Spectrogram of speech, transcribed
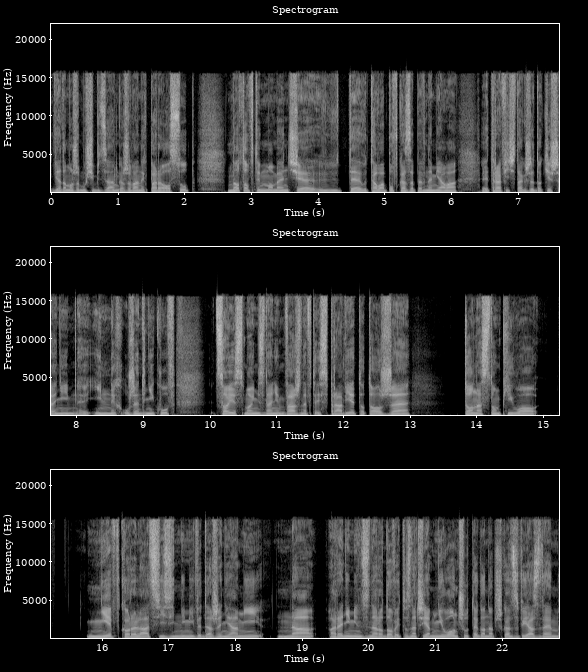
wiadomo, że musi być zaangażowanych parę osób, no to w tym momencie y, te, ta łapówka zapewne miała y, trafić także do kieszeni innych urzędników. Co jest moim zdaniem ważne w tej sprawie, to to, że to nastąpiło nie w korelacji z innymi wydarzeniami na arenie międzynarodowej. To znaczy, ja bym nie łączył tego na przykład z wyjazdem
